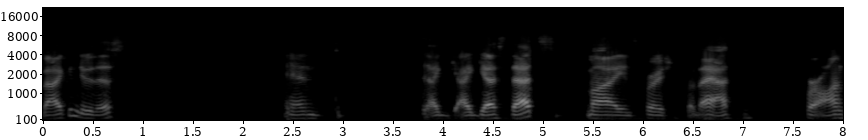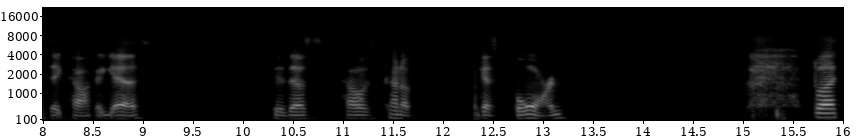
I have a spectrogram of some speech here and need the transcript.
I can do this," and I I guess that's my inspiration for that, for on TikTok, I guess, because that's how I was kind of, I guess, born. But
